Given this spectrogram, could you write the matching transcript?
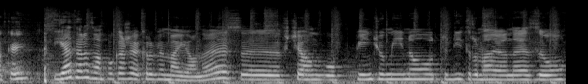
Okej? Ja teraz Wam pokażę, jak robię majonez. y, W ciągu 5 minut litr majonezu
